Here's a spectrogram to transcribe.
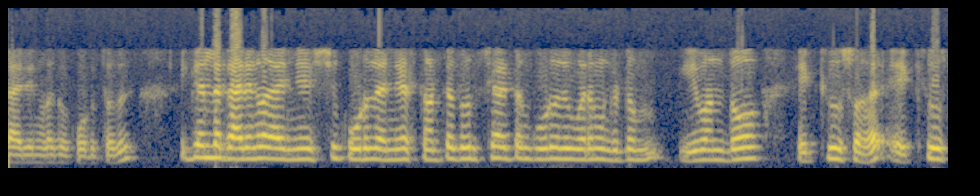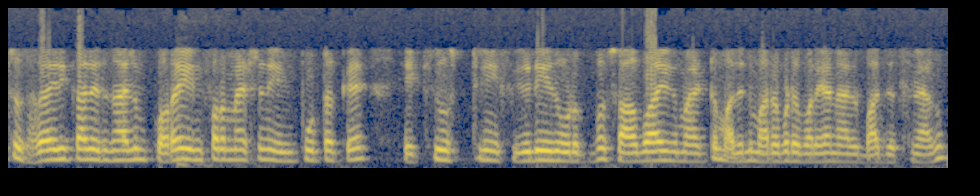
കാര്യങ്ങളൊക്കെ കൊടുത്തത്? ഇങ്ങനെയുള്ള കാര്യങ്ങൾ അന്വേഷിച്ച് കൂടുതൽ അന്വേഷണം നടത്തിയാൽ തീർച്ചയായിട്ടും കൂടുതൽ വിവരങ്ങൾ കിട്ടും. ഈവൻ ദോ എക്യൂസ് എക്യൂസ്ഡ് സഹകരിക്കാതിരുന്നാലും കുറെ ഇൻഫർമേഷൻ ഇൻപുട്ടൊക്കെ എക്യൂസ്ഡിന് ഫീഡ് ചെയ്ത് കൊടുക്കുമ്പോൾ സ്വാഭാവികമായിട്ടും അതിന് മറുപടി പറയാൻ ബാധ്യസ്ഥനാകും.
